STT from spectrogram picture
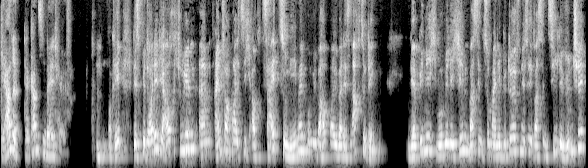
gerne der ganzen Welt helfen. Mhm, okay, das bedeutet ja auch, Julian, ähm, einfach mal sich auch Zeit zu nehmen, um überhaupt mal über das nachzudenken. Wer bin ich? Wo will ich hin? Was sind so meine Bedürfnisse? Was sind Ziele, Wünsche?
